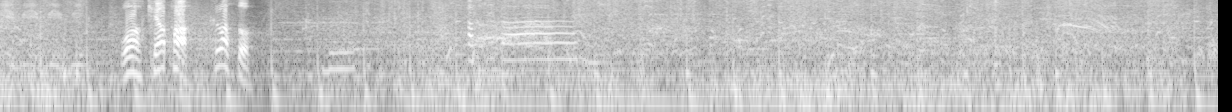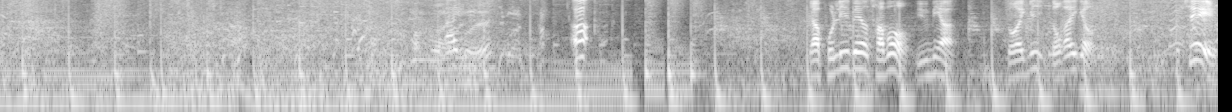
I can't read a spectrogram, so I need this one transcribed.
위위위 위. 와개 아파 큰일 났어 갑시다. 나이스. 야 볼리베어 잡어 유미야 너가 이기 너가 이겨 그렇지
